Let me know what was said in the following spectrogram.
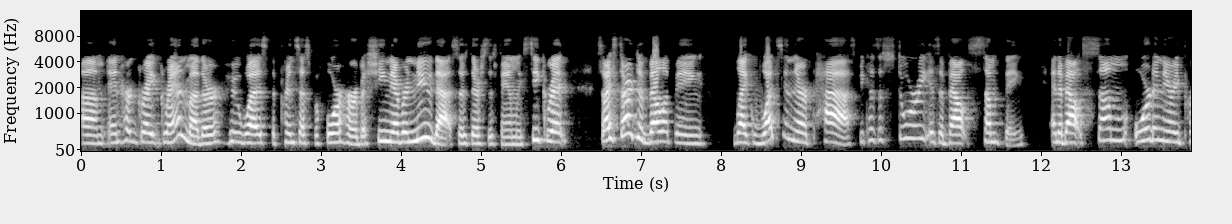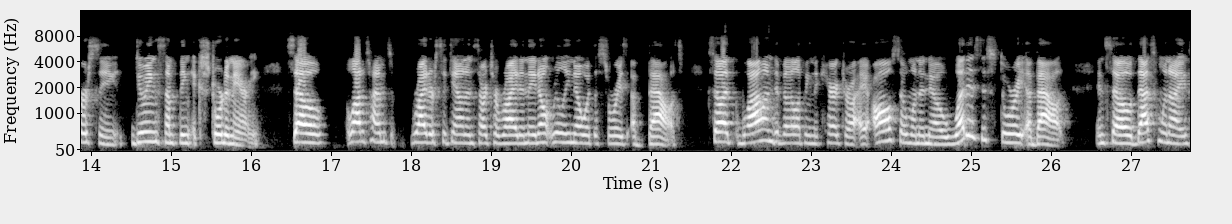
um, and her great grandmother, who was the princess before her, but she never knew that. So there's this family secret. So I started developing like what's in their past because a story is about something and about some ordinary person doing something extraordinary. So a lot of times writers sit down and start to write and they don't really know what the story is about. So while I'm developing the character, I also want to know what is this story about? And so that's when I,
